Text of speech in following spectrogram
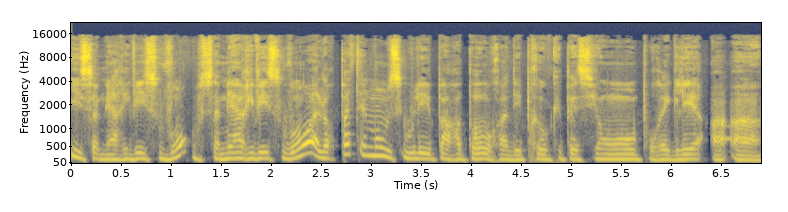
Et ça m'est arrivé souvent, ça m'est arrivé souvent, alors pas tellement, si vous voulez, par rapport à des préoccupations pour régler un,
